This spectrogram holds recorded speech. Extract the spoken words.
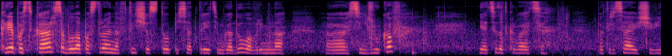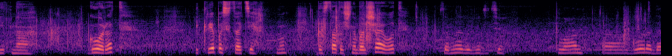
Крепость Карса была построена в 1153 году во времена э, сельджуков. И отсюда открывается потрясающий вид на город. И крепость, кстати, ну, достаточно большая. Вот за мной вы видите план э, города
